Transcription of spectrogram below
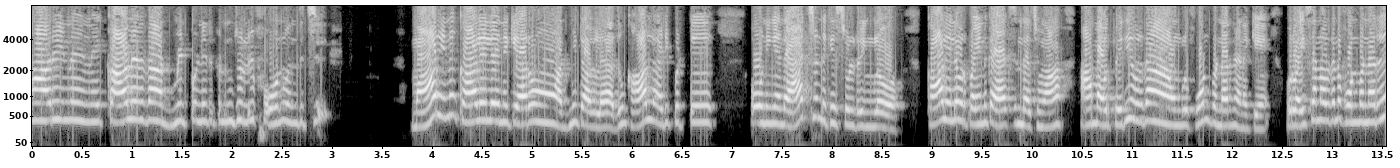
மாரின்னு இன்னைக்கு காலையில தான் அட்மிட் பண்ணிருக்குன்னு சொல்லி ஃபோன் வந்துச்சு. மாரின்னு காலையில இன்னைக்கு யாரும் அட்மிட் ஆகல. அதுவும் காலில் அடிபட்டு ஓ நீங்க அந்த ஆக்சிடென்ட் கேஸ் சொல்றீங்களோ? காலையில ஒரு பையனுக்கு ஆக்சிடென்ட் ஆச்சுமா? ஆமா ஒரு பெரியவர் தான் உங்களுக்கு ஃபோன் பண்ணாருன்னு நினைக்கிறேன் ஒரு வயசானவர் தானே ஃபோன் பண்ணாரு?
